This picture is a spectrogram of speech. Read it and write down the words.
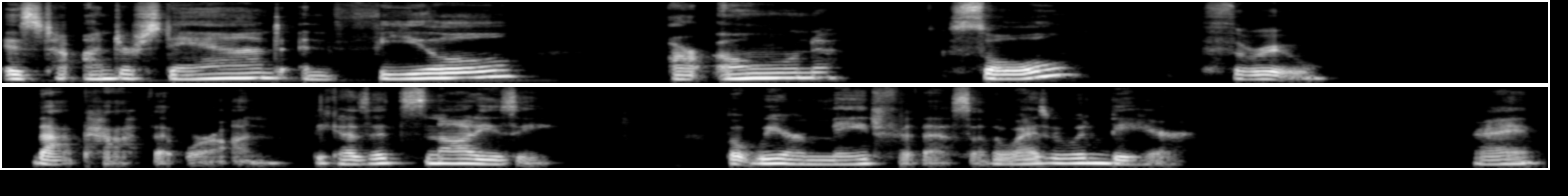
is to understand and feel our own soul through that path that we're on because it's not easy, but we are made for this. Otherwise, we wouldn't be here. Right?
